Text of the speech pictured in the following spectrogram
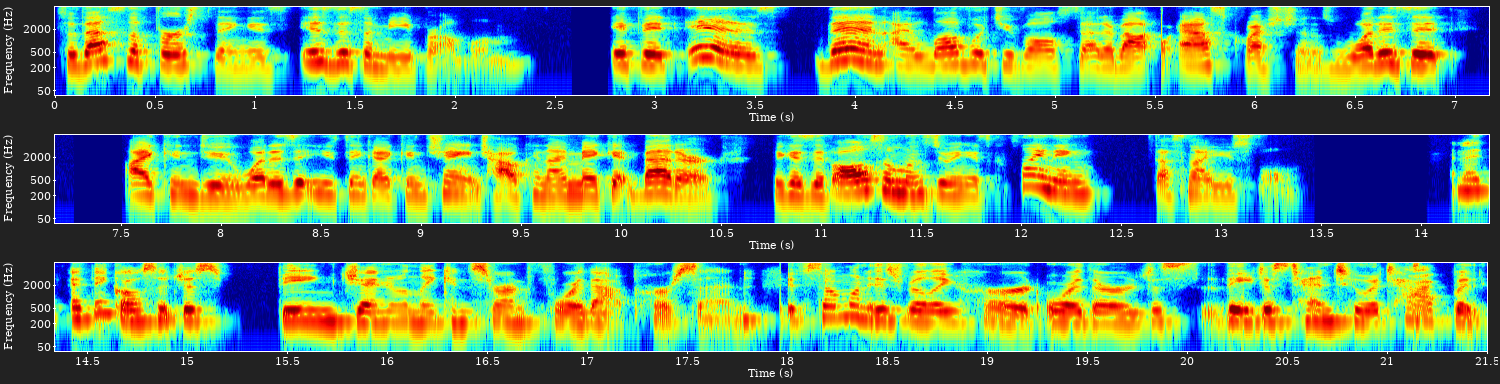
So that's the first thing is, is this a me problem? If it is, then I love what you've all said about ask questions. What is it I can do? What is it you think I can change? How can I make it better? Because if all someone's doing is complaining, that's not useful. And I, I think also just being genuinely concerned for that person. If someone is really hurt or they're just, they just tend to attack, but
